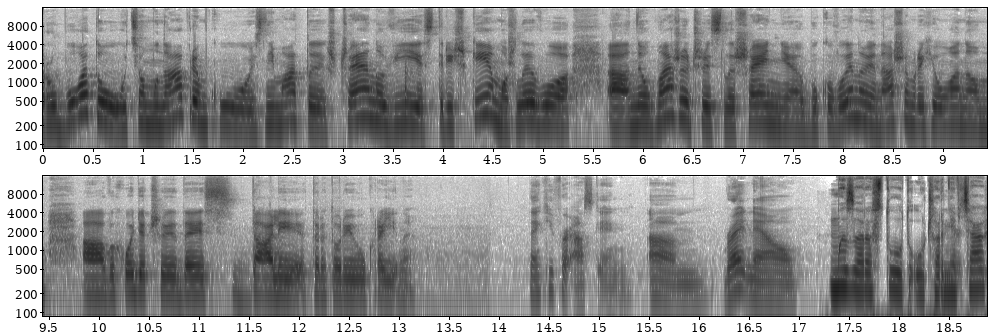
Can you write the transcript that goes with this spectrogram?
роботу у цьому напрямку, знімати ще нові стрічки, можливо, е, не обмежуючись лише Буковиною, нашим регіоном, а виходячи десь далі території України? Thank you for asking. Um, right now, Ми зараз тут у Чернівцях,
